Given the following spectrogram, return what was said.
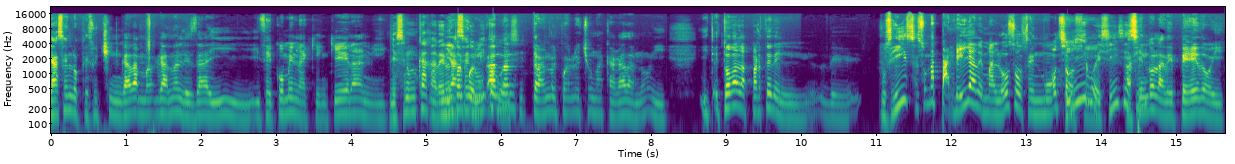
que hacen lo que su chingada ma- gana les da ahí y, y se comen a quien quieran y, Y hacen un cagadero y en todo el un- pueblito, güey. andan sí. al pueblo hecho una cagada, ¿no? Y, y toda la parte del de pues sí, es una pandilla de malosos en motos. Sí, güey, sí, sí, sí. Haciéndola de pedo y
